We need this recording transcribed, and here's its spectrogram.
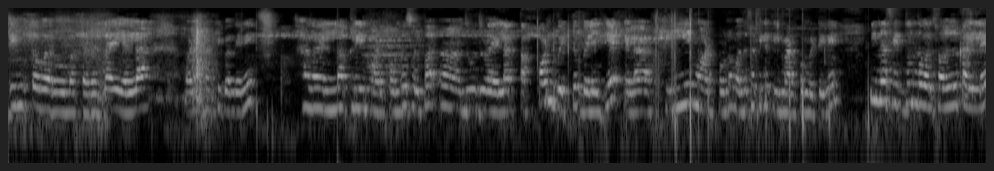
ಡಿಮ್ ಕವರು ಮತ್ತು ಅದೆಲ್ಲ ಎಲ್ಲ ಒಣ ಹಾಕಿ ಬಂದೀನಿ. ಹಾಗ ಎಲ್ಲ ಕ್ಲೀನ್ ಮಾಡಿಕೊಂಡು ಸ್ವಲ್ಪ ದೂರ ಧೂಳ ಎಲ್ಲ ತಕ್ಕೊಂಡು ಬಿಟ್ಟು ಬೆಳಿಗ್ಗೆ ಎಲ್ಲ ಕ್ಲೀನ್ ಮಾಡಿಕೊಂಡು ಒಂದು ಸತಿಗೆ ಕ್ಲೀನ್ ಮಾಡ್ಕೊಂಡ್ಬಿಟ್ಟಿನಿ. ಇನ್ನು ಸಿದ್ದಂದು ಒಂದು ಸ್ವಲ್ಪ ಇಲ್ಲೇ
